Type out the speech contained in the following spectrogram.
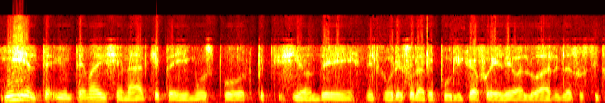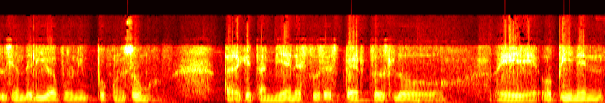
y, el un tema adicional que pedimos por petición de- del Congreso de la República fue el evaluar la sustitución del IVA por un hipoconsumo para que también estos expertos lo eh, opinen,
